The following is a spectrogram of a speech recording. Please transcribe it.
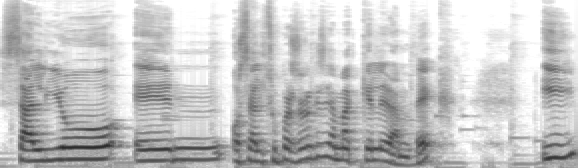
salió en. O sea, su personaje se llama Kelleran Beck. Y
